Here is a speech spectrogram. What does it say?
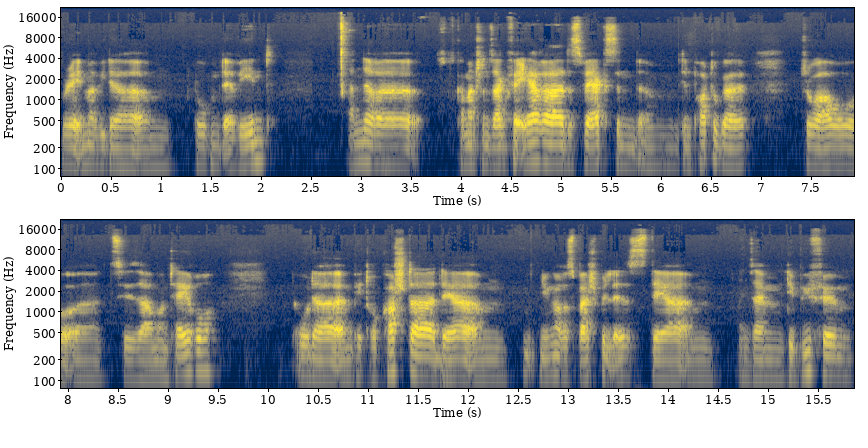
Ray immer wieder ähm, lobend erwähnt. Andere, kann man schon sagen, Verehrer des Werks sind ähm, in Portugal Joao äh, Cesar Monteiro oder ähm, Pedro Costa, der ähm, ein jüngeres Beispiel ist, der ähm, in seinem Debütfilm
